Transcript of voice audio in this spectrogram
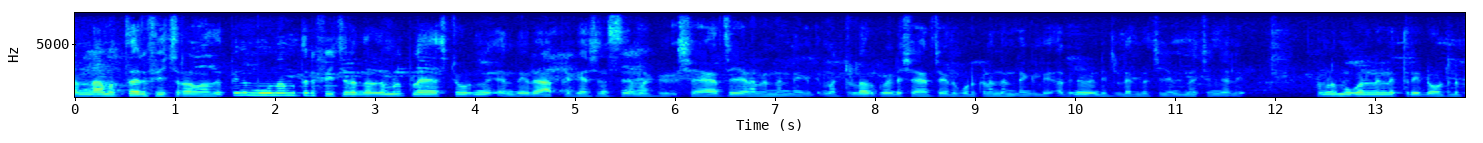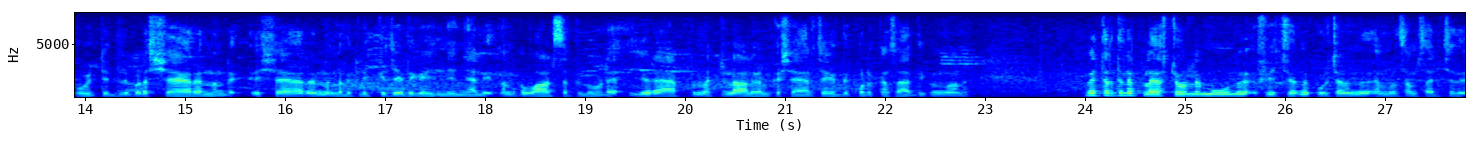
രണ്ടാമത്തെ ഒരു ഫീച്ചറാണ് അത്. പിന്നെ മൂന്നാമത്തെ ഒരു ഫീച്ചർ എന്താണ് നമ്മൾ പ്ലേ സ്റ്റോറിൽ നിന്ന് എന്തെങ്കിലും ആപ്ലിക്കേഷൻസ് നമുക്ക് ഷെയർ ചെയ്യണമെന്നുണ്ടെങ്കിൽ മറ്റുള്ളവർക്ക് വേണ്ടി ഷെയർ ചെയ്ത് കൊടുക്കണമെന്നുണ്ടെങ്കിൽ അതിന് വേണ്ടിയിട്ടുള്ള എന്താ ചെയ്യേണ്ടതെന്ന് വെച്ച് കഴിഞ്ഞാൽ നമ്മൾ മുകളിലുള്ള ത്രീ ഡോട്ടിൽ പോയിട്ട് ഇതിൽ ഇവിടെ ഷെയർ എന്നുണ്ട്. ഈ ഷെയർ എന്നുള്ളത് ക്ലിക്ക് ചെയ്ത് കഴിഞ്ഞ് കഴിഞ്ഞാൽ നമുക്ക് വാട്സപ്പിലൂടെ ഈ ഒരു ആപ്പ് മറ്റുള്ള ആളുകൾക്ക് ഷെയർ ചെയ്ത് കൊടുക്കാൻ സാധിക്കുന്നതാണ്. അപ്പോൾ ഇത്തരത്തിൽ പ്ലേ സ്റ്റോറിൽ മൂന്ന് ഫീച്ചറിനെ കുറിച്ചാണ് ഇന്ന് നമ്മൾ സംസാരിച്ചത്.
